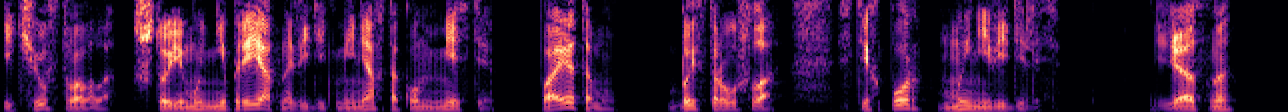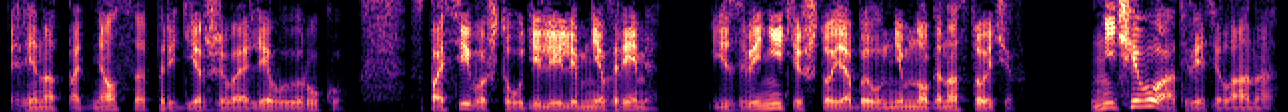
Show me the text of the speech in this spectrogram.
и чувствовала, что ему неприятно видеть меня в таком месте. Поэтому быстро ушла. С тех пор мы не виделись. Ясно. Ренат поднялся, придерживая левую руку. Спасибо, что уделили мне время. Извините, что я был немного настойчив. «Ничего», — ответила она,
